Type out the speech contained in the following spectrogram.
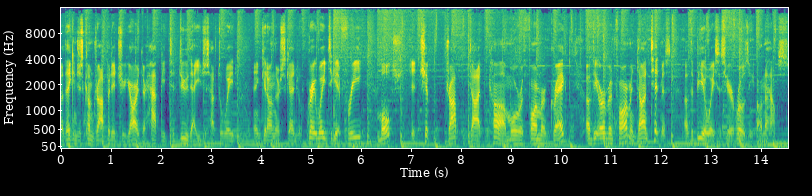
They can just come drop it at your yard. They're happy to do that. You just have to wait and get on their schedule. Great way to get free mulch at chipdrop.com. More with farmer Greg of the Urban Farm and Don Titmus of the Bee Oasis here at Rosie on the House.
